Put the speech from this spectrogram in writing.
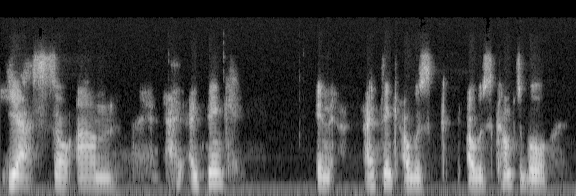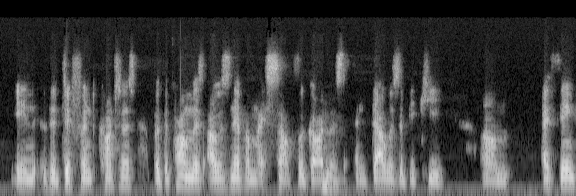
yes so um I, I think in I think I was I was comfortable in the different continents, but the problem is I was never myself, regardless, mm-hmm. and that was the big key. Um, I think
